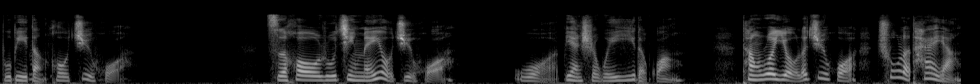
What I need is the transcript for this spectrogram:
不必等候炬火。此后如今没有炬火，我便是唯一的光。倘若有了炬火，出了太阳，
